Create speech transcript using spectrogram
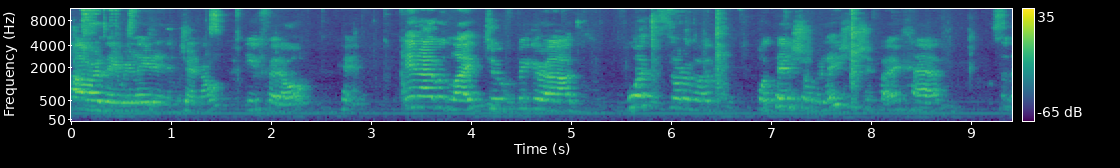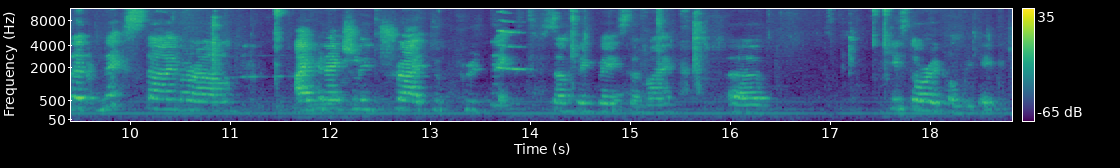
How are they related in general, if at all? Okay, and I would like to figure out what sort of a potential relationship I have, so that next time around I can actually try to predict something based on my uh, historical behavior.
